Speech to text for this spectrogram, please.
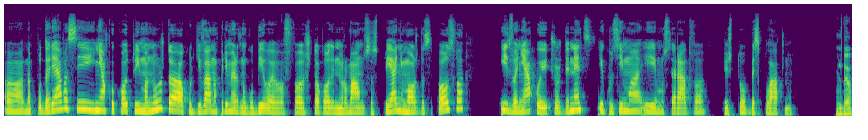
а, наподарява се и някой, който има нужда, ако дивана, примерно, го била е в що годи нормално състояние, може да се ползва. Идва някой чужденец и го взима и му се радва чисто безплатно. Да.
